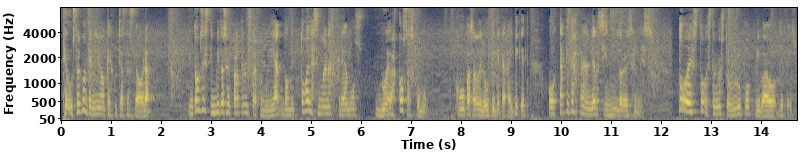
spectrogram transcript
¿te gustó el contenido que escuchaste hasta ahora? Entonces te invito a ser parte de nuestra comunidad donde todas las semanas creamos nuevas cosas como cómo pasar de low ticket a high ticket o tácticas para vender 100 mil dólares al mes. Todo esto está en nuestro grupo privado de Facebook.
